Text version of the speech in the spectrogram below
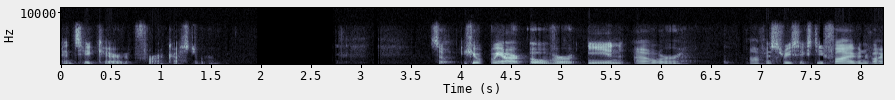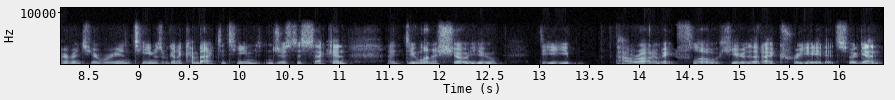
and take care of it for our customer. So here we are over in our Office 365 environment. Here we're in Teams. We're going to come back to Teams in just a second. I do want to show you the Power Automate flow here that I created. So again,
